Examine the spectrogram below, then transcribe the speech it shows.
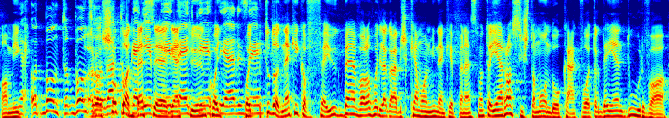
Amik, Ja, ott bont, Arról sokat beszélgettünk, hogy, ilyen, hogy izé- tudod, nekik a fejükben valahogy legalábbis Kemon mindenképpen ezt mondta, ilyen rasszista mondókák voltak, de ilyen durva,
